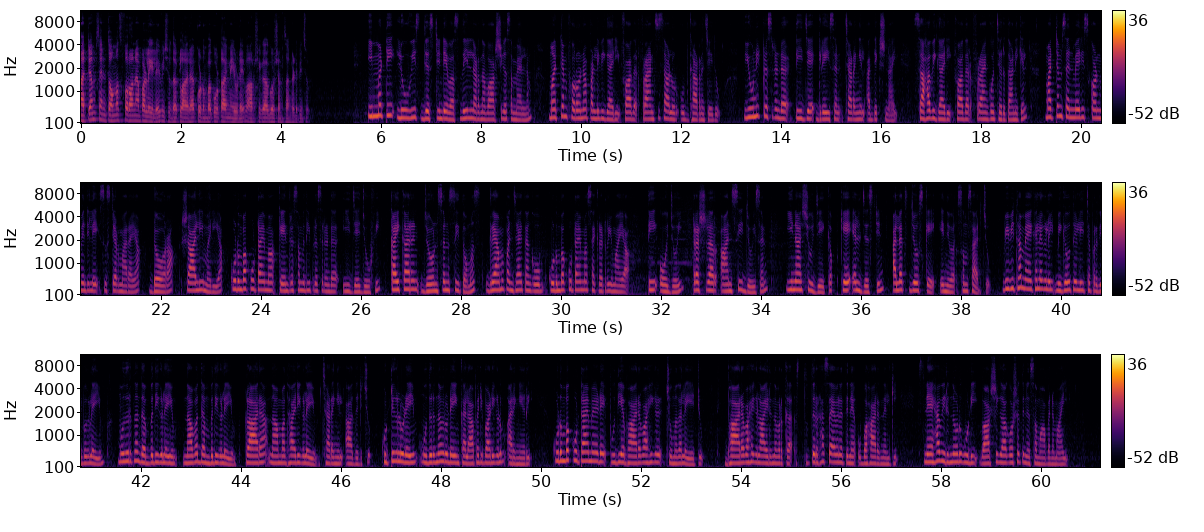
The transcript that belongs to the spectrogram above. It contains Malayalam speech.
മറ്റം സെന്റ് തോമസ് ഫൊറോന പള്ളിയിലെ വിശുദ്ധ ക്ലാര കുടുംബ കൂട്ടായ്മയുടെ വാർഷികാഘോഷം സംഘടിപ്പിച്ചു. ഇമ്മട്ടി ലൂവിസ് ജസ്റ്റിന്റെ വസതിയിൽ നടന്ന വാർഷിക സമ്മേളനം മറ്റം ഫൊറോന പള്ളി വികാരി ഫാദർ ഫ്രാൻസിസ് ആളൂർ ഉദ്ഘാടനം ചെയ്തു. Unit president T J Grayson ചടങ്ങിൽ അധ്യക്ഷനായി. സഹവികാരി father Franco Cheruthanikkal Mattom saint Mary's കോൺവെന്റിലെ സിസ്റ്റർമാരായ ഡോറ ഷാലി മരിയ കുടുംബ കൂട്ടായ്മ കേന്ദ്രസമിതി പ്രസിഡന്റ് ഇ ജെ ജോഫി കൈക്കാരൻ ജോൺസൺ സി തോമസ് ഗ്രാമപഞ്ചായത്ത് അംഗവും കുടുംബ കൂട്ടായ്മ സെക്രട്ടറിയുമായ T O Joy treasurer Ancy Joyson Eenashu Jacob K L Justin Alex Jose K എന്നിവർ സംസാരിച്ചു. വിവിധ മേഖലകളിൽ മികവ് തെളിയിച്ച പ്രതിഭകളെയും മുതിർന്ന ദമ്പതികളെയും നവദമ്പതികളെയും ക്ലാര നാമധാരികളെയും ചടങ്ങിൽ ആദരിച്ചു. കുട്ടികളുടെയും മുതിർന്നവരുടെയും കലാപരിപാടികളും അരങ്ങേറി. കുടുംബ കൂട്ടായ്മയുടെ പുതിയ ഭാരവാഹികൾ ചുമതലയേറ്റു. ഭാരവാഹികളായിരുന്നവർക്ക് സ്തുതിർഹ സേവനത്തിന് ഉപഹാരം നൽകി. സ്നേഹവിരുന്നോടുകൂടി വാർഷികാഘോഷത്തിന് സമാപനമായി.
